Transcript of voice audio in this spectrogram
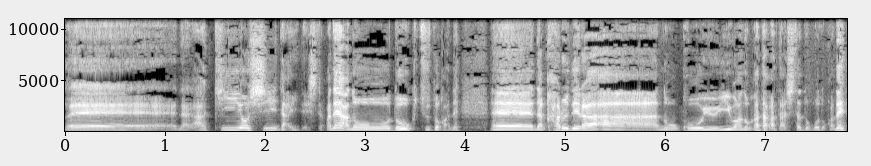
えー、な秋吉台でしたかね、あの、洞窟とかね、えー、なんかカルデラのこういう岩のガタガタしたところとかね、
